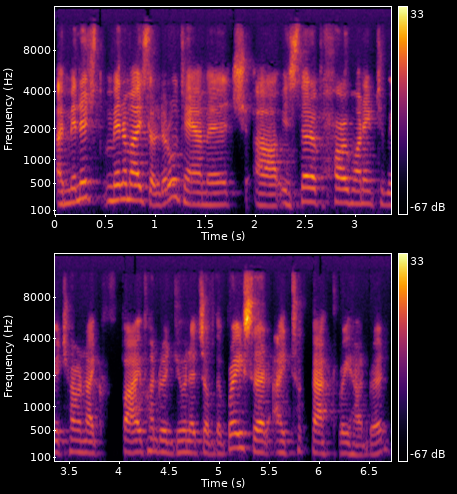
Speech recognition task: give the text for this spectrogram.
I minimized a little damage. Uh, instead of her wanting to return like 500 units of the bracelet, I took back 300.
